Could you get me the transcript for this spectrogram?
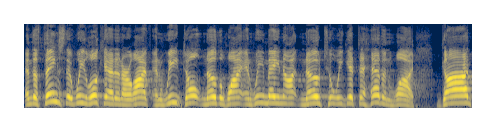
And the things that we look at in our life and we don't know the why, and we may not know till we get to heaven why. God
